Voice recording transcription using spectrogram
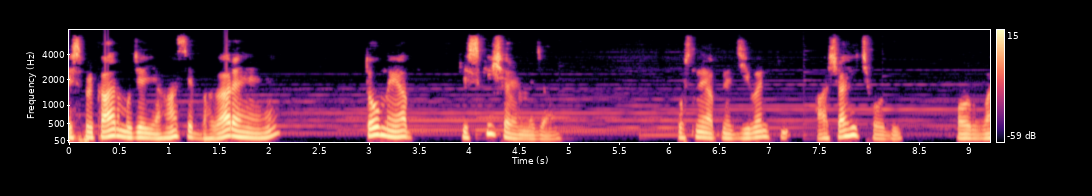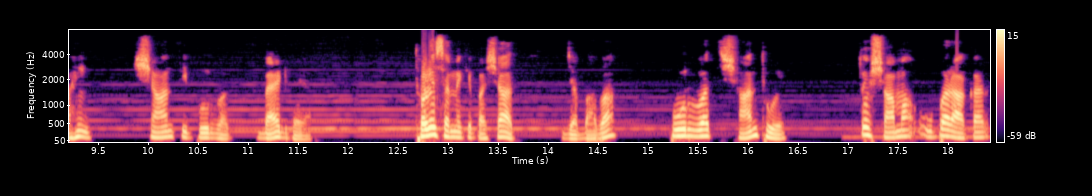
इस प्रकार मुझे यहाँ से भगा रहे हैं तो मैं अब किसकी शरण में जाऊँ? उसने अपने जीवन की आशा ही छोड़ दी और वहीं शांतिपूर्वक बैठ गया। थोड़े समय के पश्चात जब बाबा पूर्ववत शांत हुए तो श्यामा ऊपर आकर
